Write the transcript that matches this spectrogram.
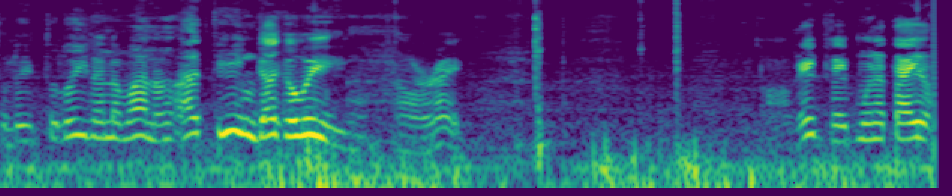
Tuloy-tuloy na naman ang ating gagawin. Alright. Okay, drive muna tayo.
